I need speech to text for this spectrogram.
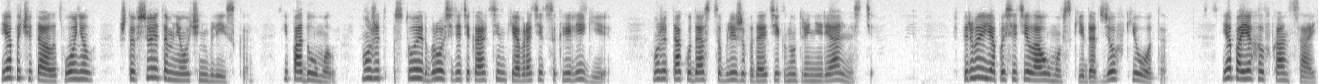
Я почитал и понял, что все это мне очень близко, и подумал, может, стоит бросить эти картинки и обратиться к религии, может, так удастся ближе подойти к внутренней реальности. Впервые я посетил Аумовский дадзё в Киото. Я поехал в Кансай,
